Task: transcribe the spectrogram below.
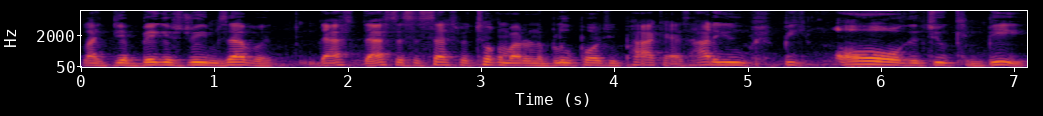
like your biggest dreams ever. That's that's the success we're talking about on the Blue Poetry Podcast. How do you be all that you can be?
